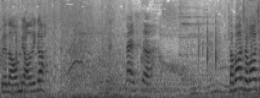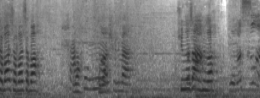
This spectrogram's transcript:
对的，我秒了一个。nice，小包，小包，小包，小包，小包，杀疯了，兄弟们！军哥上，军哥我们四个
